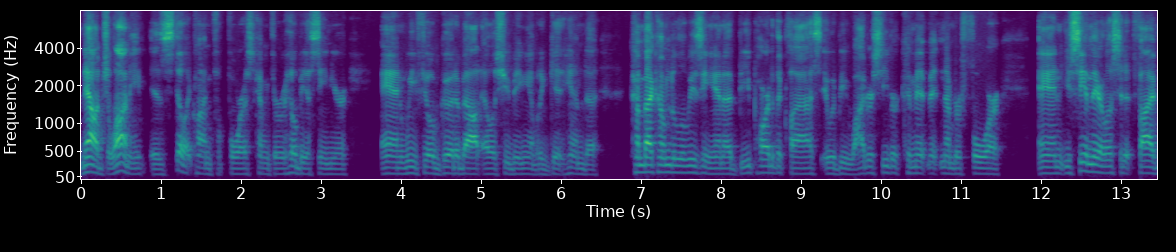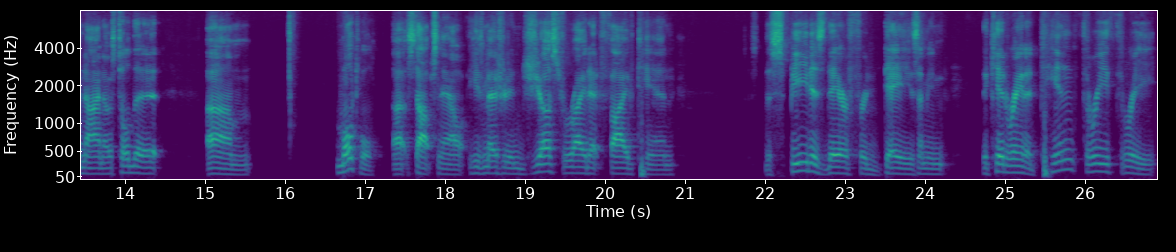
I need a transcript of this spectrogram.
now Jelani is still at Klein Forest coming through. He'll be a senior, and we feel good about LSU being able to get him to come back home to Louisiana, be part of the class. It would be wide receiver commitment number four, and you see him there listed at five nine. I was told that um, multiple uh, stops now. He's measured in just right at five ten. The speed is there for days. I mean, the kid ran a 10 3 3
